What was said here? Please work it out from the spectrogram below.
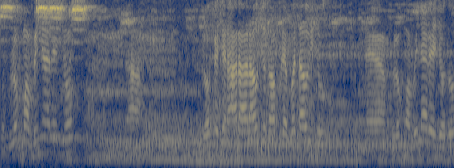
તો બ્લોકમાં બન્યા રહેજો. હા. લોકેશન હારા હારા આવશે તો આપણે બતાવીશું. ને બ્લોકમાં બન્યા રહેજો તો.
